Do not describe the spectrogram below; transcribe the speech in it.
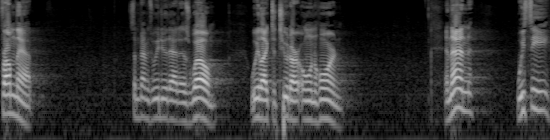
from that. Sometimes we do that as well. We like to toot our own horn. And then we see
